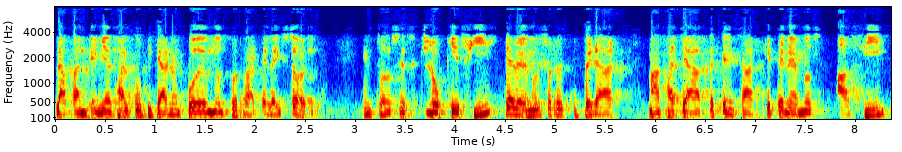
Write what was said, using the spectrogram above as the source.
la pandemia es algo que ya no podemos borrar de la historia. Entonces, lo que sí debemos recuperar, más allá de pensar que tenemos así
